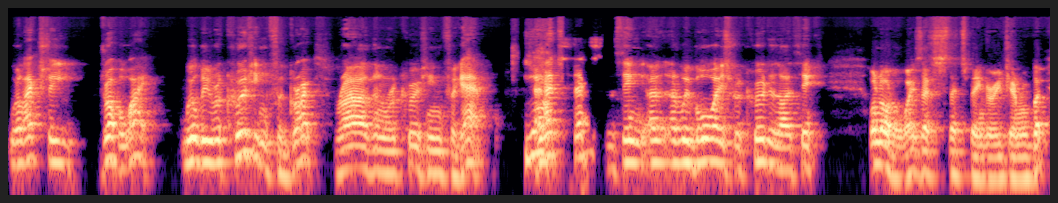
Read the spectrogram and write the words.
will actually drop away. We'll be recruiting for growth rather than recruiting for gap. Yeah. And that's that's the thing. And we've always recruited, I think, well, not always. That's that's being very general, but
